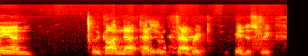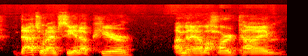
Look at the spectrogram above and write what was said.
and the cotton, that type of fabric industry. That's what I'm seeing up here. I'm going to have a hard time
